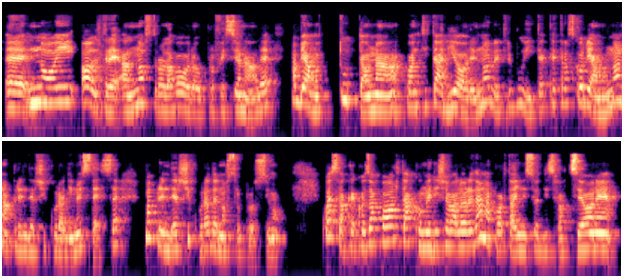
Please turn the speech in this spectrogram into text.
eh, noi oltre al nostro lavoro professionale abbiamo tutta una quantità di ore non retribuite che trascorriamo non a prenderci cura di noi stesse, ma a prenderci cura del nostro prossimo. Questo a che cosa porta? Come diceva Loredana, porta insoddisfazione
